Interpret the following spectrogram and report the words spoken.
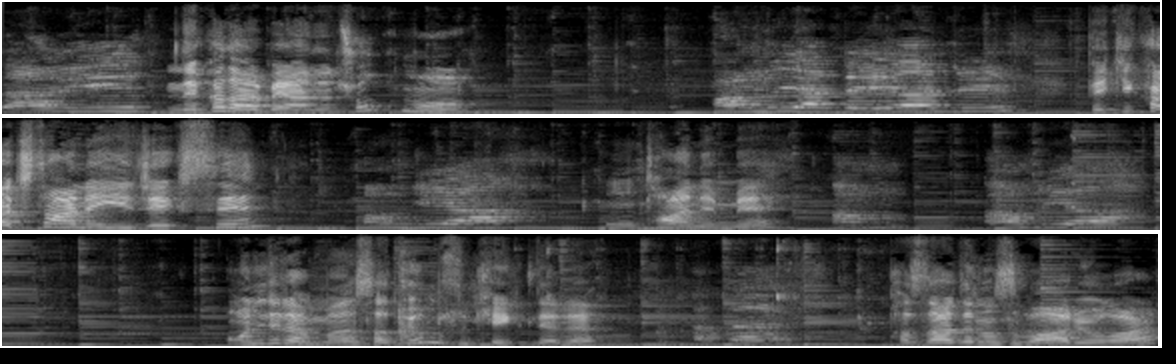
Ben Ne kadar beğendin? Çok mu? amca beğendim. Peki kaç tane yiyeceksin? Amca. 10 tane mi? Am, amca. 10 lira mı? Satıyor musun kekleri? Evet. Pazarda nasıl bağırıyorlar?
